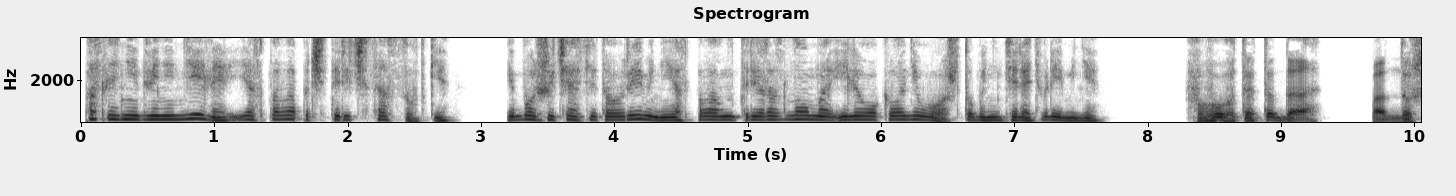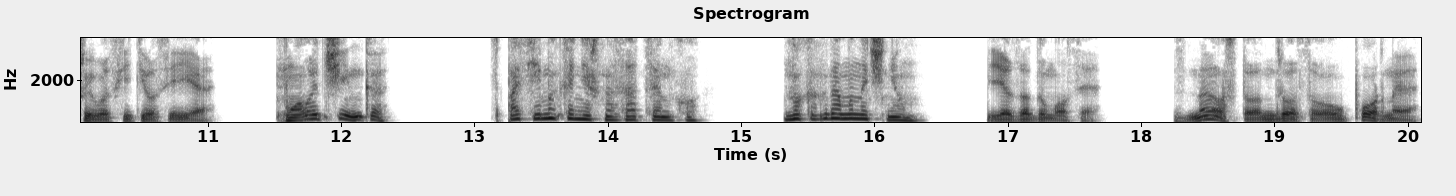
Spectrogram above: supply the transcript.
Последние две недели я спала по четыре часа в сутки, и большую часть этого времени я спала внутри разлома или около него, чтобы не терять времени». «Вот это да!» — от души восхитился я. «Молодчинка!» «Спасибо, конечно, за оценку. Но когда мы начнем? Я задумался. Знал, что Андросова упорная,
